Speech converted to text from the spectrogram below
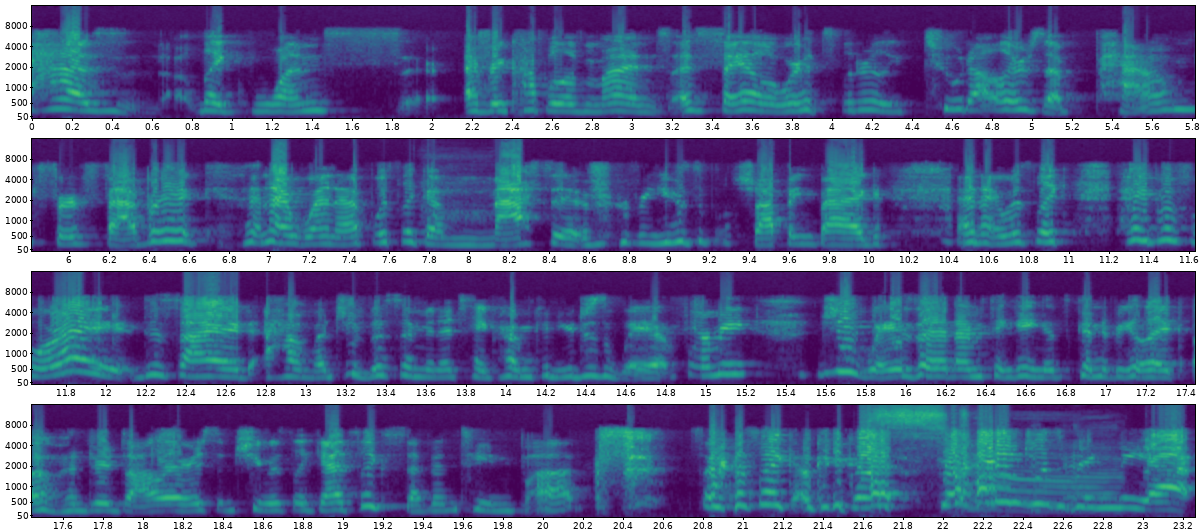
has like once every couple of months a sale where it's literally two dollars a pound for fabric. And i went up with like a massive reusable shopping bag. And i was like hey before i decide how much of this i'm going to take home can you just weigh it for me? She weighs it and i'm thinking it's going to be like a hundred dollars. And she was like yeah it's like 17 bucks. So i was like okay go, go ahead and just ring me up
